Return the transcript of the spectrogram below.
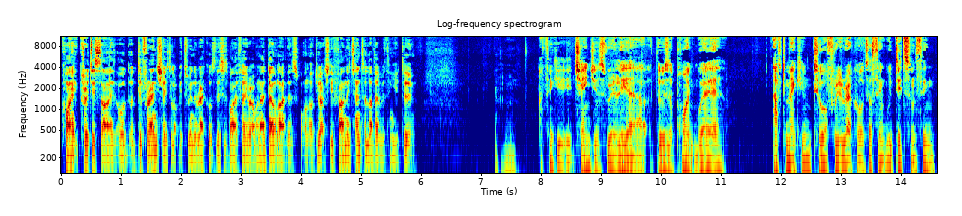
quite criticize or, or differentiate a lot between the records? This is my favorite one, I don't like this one, or do you actually find they tend to love everything you do? I think it, it changes really. Uh, there was a point where, after making two or three records, I think we did something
